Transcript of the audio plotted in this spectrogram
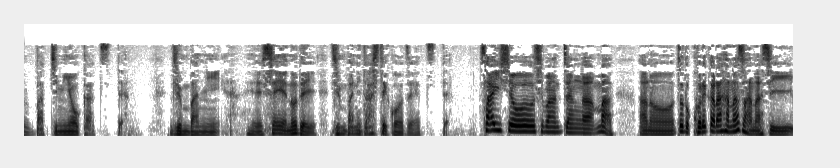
ー、バッチ見ようか、つって。順番に、えー、せーので順番に出していこうぜ、つって。最初、シバンちゃんが、まあ、あの、ちょっとこれから話す話、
